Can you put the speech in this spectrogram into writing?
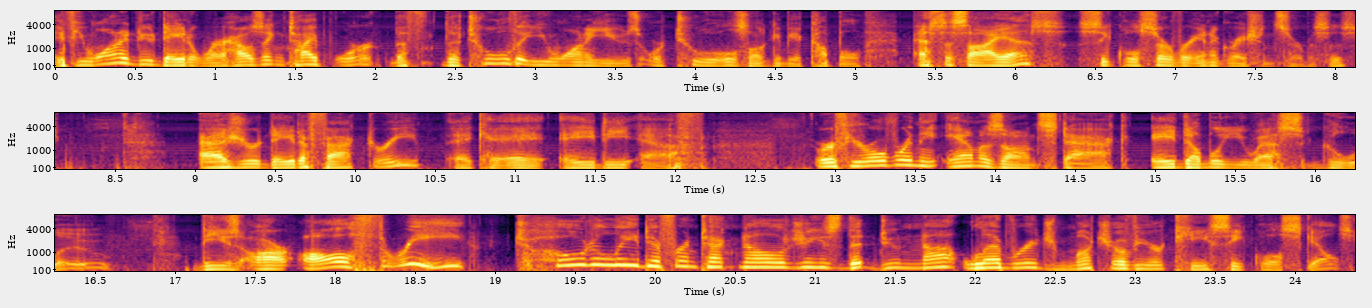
If you want to do data warehousing type work, the, the tool that you want to use, or tools, I'll give you a couple SSIS, SQL Server Integration Services, Azure Data Factory, aka ADF, or if you're over in the Amazon stack, AWS Glue. These are all three totally different technologies that do not leverage much of your T-SQL skills.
